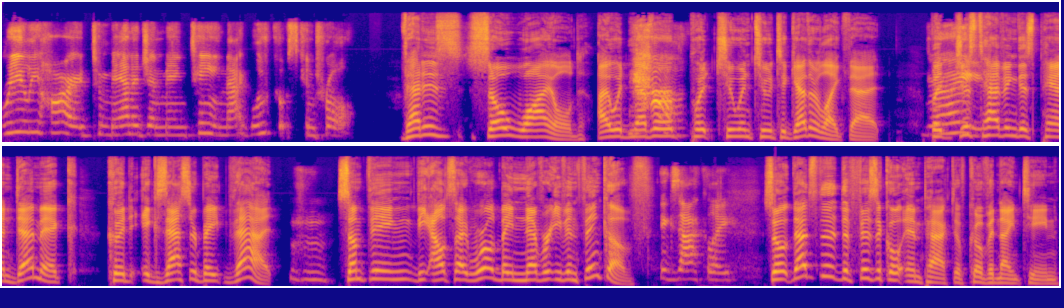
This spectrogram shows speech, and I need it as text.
really hard to manage and maintain that glucose control. That is so wild. I would never Yeah. put two and two together like that. But just having this pandemic could exacerbate that, Mhm. something the outside world may never even think of. Exactly. So that's the, the physical impact of COVID 19.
